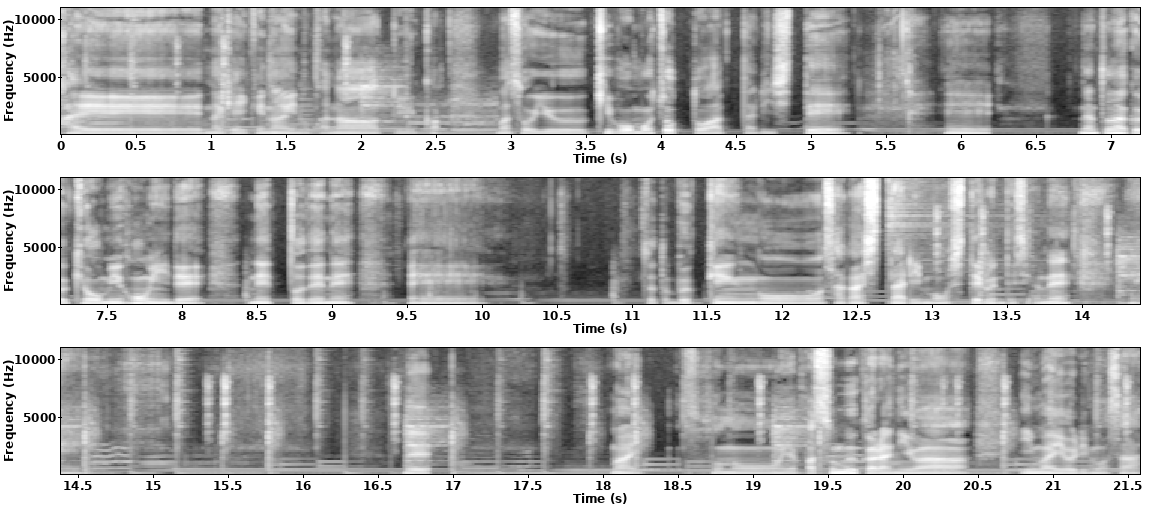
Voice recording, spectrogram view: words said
変えなきゃいけないのかなというか、まあ、そういう希望もちょっとあったりして、えー、なんとなく興味本位でネットでね、えー、ちょっと物件を探したりもしてるんですよね。えー、でまあそのやっぱ住むからには今よりもさ、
